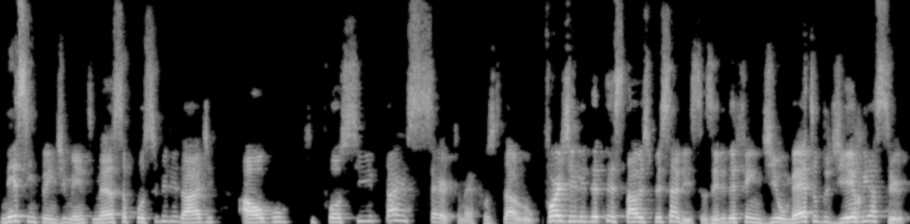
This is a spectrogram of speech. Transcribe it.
nesse empreendimento, nessa possibilidade, algo que fosse dar certo, né? Fosse dar lucro. Ford ele detestava especialistas, ele defendia o método de erro e acerto.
